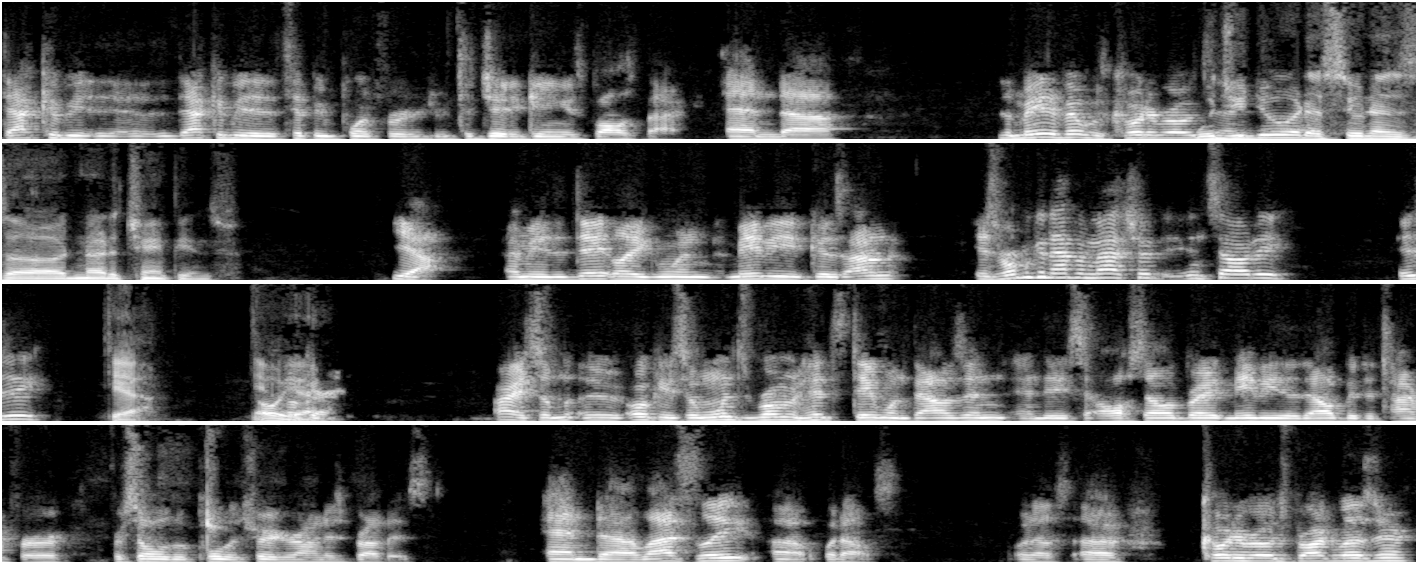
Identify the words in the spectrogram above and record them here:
that could be that could be the tipping point for to Jay to getting his balls back. And uh, the main event with Cody Rhodes. Would and, you do it as soon as uh, Night of Champions? Yeah, I mean the date like when maybe because I don't is Roman gonna have a match in Saudi? Is he? Yeah. Oh yeah. Okay. All right, so uh, okay, so once Roman hits day one thousand and they all celebrate, maybe that'll be the time for for Solo to pull the trigger on his brothers. And uh, lastly, uh, what else? What else? Uh, Cody Rhodes, Brock Lesnar.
